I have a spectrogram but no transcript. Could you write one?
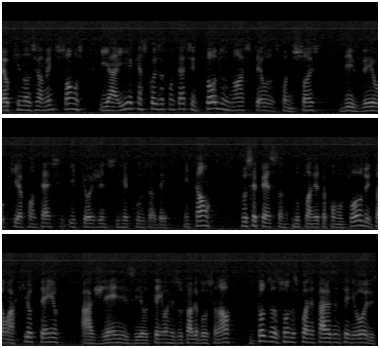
é o que nós realmente somos. E aí é que as coisas acontecem. Todos nós temos as condições de ver o que acontece e que hoje a gente se recusa a ver. Então, se você pensa no planeta como um todo, então aqui eu tenho a gênese, eu tenho o resultado evolucional de todas as ondas planetárias anteriores,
